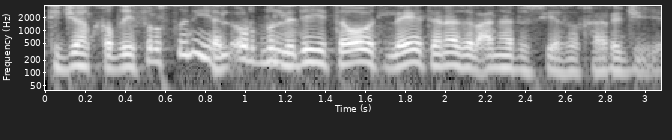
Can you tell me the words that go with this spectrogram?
تجاه القضية الفلسطينية الأردن نعم. لديه ثوابت لا يتنازل عنها في السياسة الخارجية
